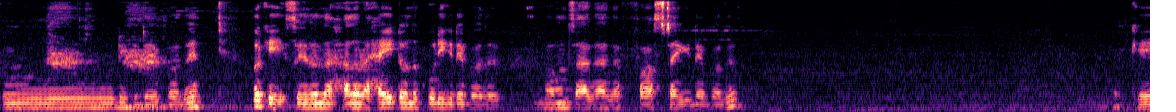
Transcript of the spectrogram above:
கூடிக்கிட்டே போகுது. ஓகே ஸோ இது வந்து அதோட ஹைட் வந்து கூடிக்கிட்டே போகுது. பவுன்ஸ் ஆக ஆக ஃபாஸ்ட் ஆகிக்கிட்டே போகுது. ஓகே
